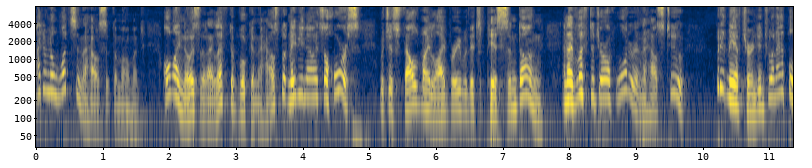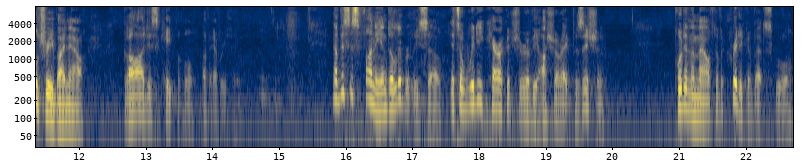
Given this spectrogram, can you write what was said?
I don't know what's in the house at the moment. All I know is that I left a book in the house, but maybe now it's a horse, which has fouled my library with its piss and dung. And I've left a jar of water in the house, too, but it may have turned into an apple tree by now. God is capable of everything. Now, this is funny and deliberately so. It's a witty caricature of the Asharite position, put in the mouth of a critic of that school.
